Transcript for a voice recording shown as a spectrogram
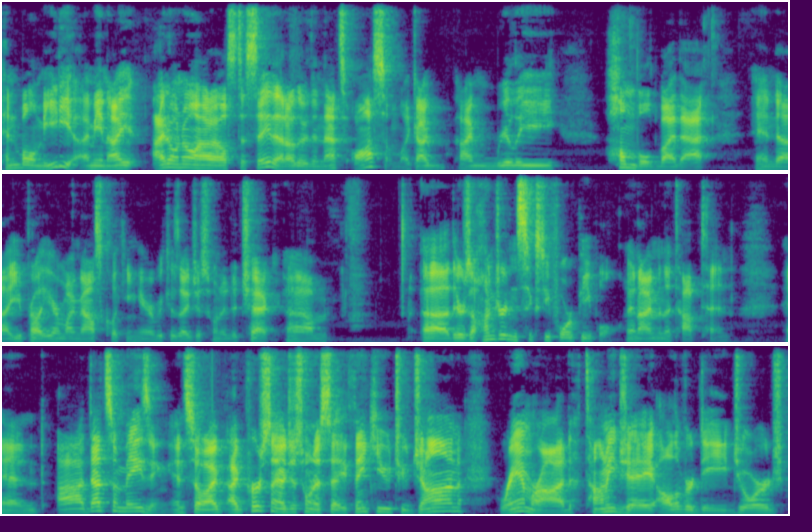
pinball media. I mean, I I don't know how else to say that other than that's awesome. Like I I'm really humbled by that and uh, you probably hear my mouse clicking here because I just wanted to check. Um, uh, there's 164 people, and I'm in the top 10 and uh, that's amazing. And so I, I, personally, I just want to say thank you to John, Ramrod, Tommy J, Oliver D, George,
